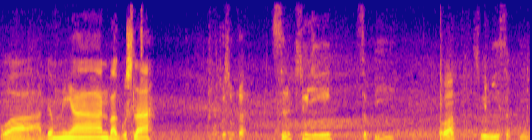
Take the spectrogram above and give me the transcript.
Wah, adem nian, bagus lah. Gue suka sunyi, sepi, Apa? sunyi, sepi,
